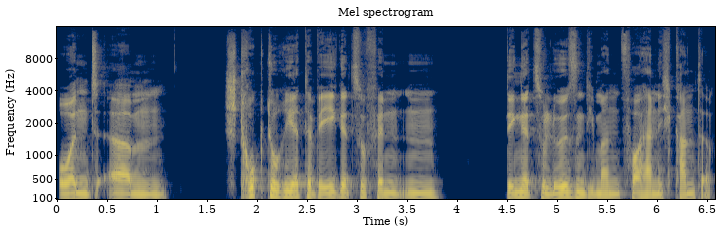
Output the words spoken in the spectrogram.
und ähm, strukturierte Wege zu finden, Dinge zu lösen, die man vorher nicht kannte.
